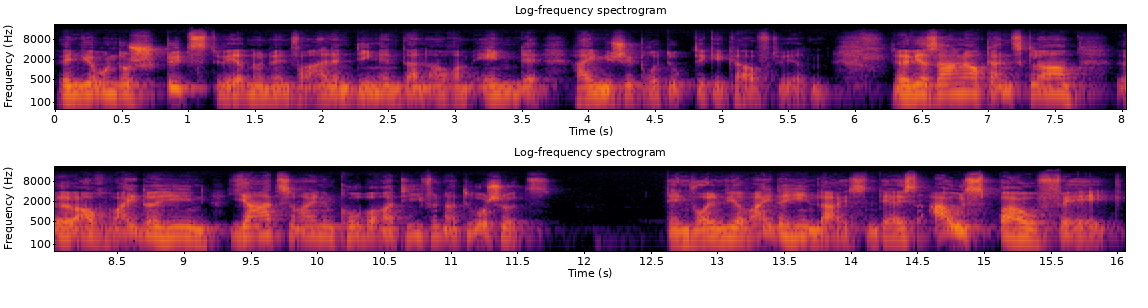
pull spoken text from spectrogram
wenn wir unterstützt werden und wenn vor allen Dingen dann auch am Ende heimische Produkte gekauft werden. Wir sagen auch ganz klar, äh, auch weiterhin Ja zu einem kooperativen aktiven Naturschutz. Den wollen wir weiterhin leisten. Der ist ausbaufähig.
